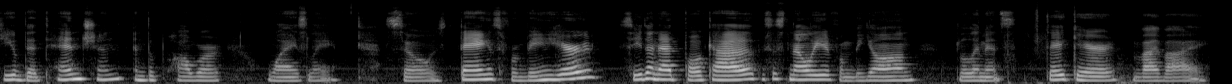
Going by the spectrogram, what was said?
give the attention and the power wisely. So thanks for being here. See you the net podcast. This is Nelly from Beyond the Limits. Take care. Bye bye.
